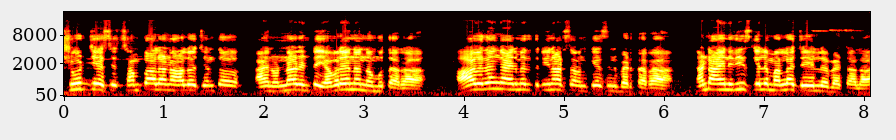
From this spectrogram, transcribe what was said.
షూట్ చేసి చంపాలన్న ఆలోచనతో ఆయన ఉన్నాడంటే ఎవరైనా నమ్ముతారా? ఆ విధంగా ఆయన మీద త్రీ నాట్ సెవెన్ కేసుని పెడతారా? అంటే ఆయన తీసుకెళ్ళి మళ్ళా జైల్లో పెట్టాలా?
